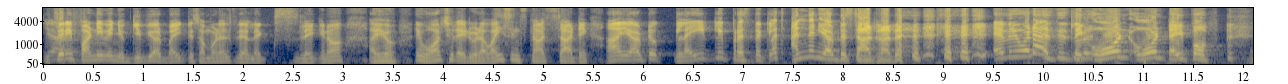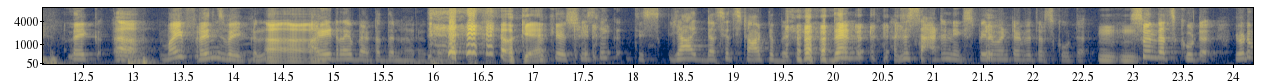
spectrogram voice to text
It's very funny when you give your bike to someone else. They're like like you know, ayo, hey, what should I do? Why is it not starting? Ah, you have to lightly press the clutch and then you have to start rather. Everyone has this like own own type of. Like Uh. uh, my friend's vehicle, Uh, uh, uh. I drive better than her. Okay? okay. okay, she's like this. Yeah, does it start a bit? then I just sat and experimented with her scooter. So in that scooter, you have to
